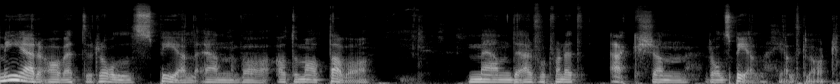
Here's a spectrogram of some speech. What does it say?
mer av ett rollspel än vad Automata var. Men det är fortfarande ett action-rollspel, helt klart.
